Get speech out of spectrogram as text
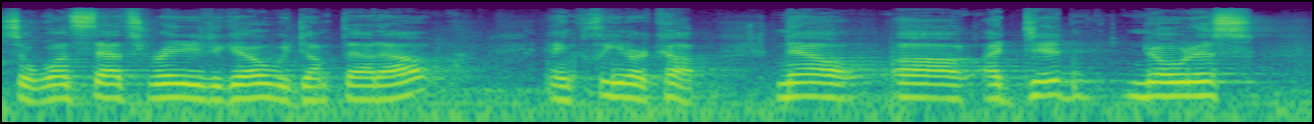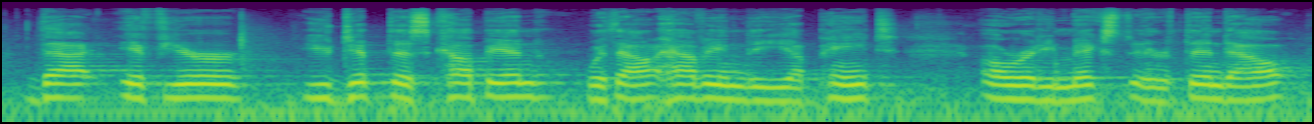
so once that's ready to go, we dump that out and clean our cup. Now, uh, I did notice that if you're you dip this cup in without having the uh, paint already mixed or thinned out,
